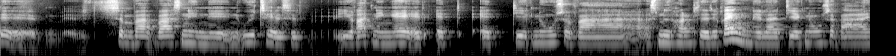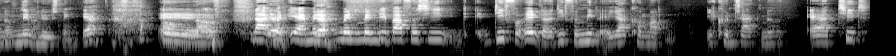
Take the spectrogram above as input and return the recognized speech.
øh, som var, var sådan en, en udtalelse i retning af, at, at, at diagnoser var at smide håndklædet i ringen, eller at diagnoser var en nem løsning. Ja. Øh, Øh, nej, Ja, men, ja, men, ja. Men, men det er bare for at sige, de forældre og de familier, jeg kommer i kontakt med, er tit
